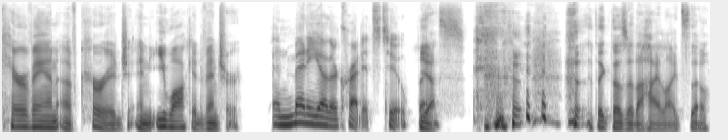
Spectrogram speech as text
Caravan of Courage, an Ewok adventure. And many other credits too. but- yes. I think those are the highlights, though.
